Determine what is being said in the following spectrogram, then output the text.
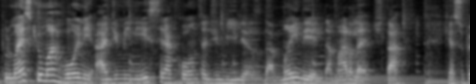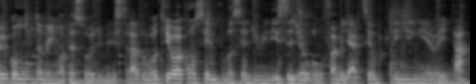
Por mais que o Marrone administre a conta de milhas da mãe dele, da Marlete, tá? Que é super comum também uma pessoa administrar do outro, e eu aconselho que você administre de algum familiar seu, porque tem dinheiro aí, tá?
